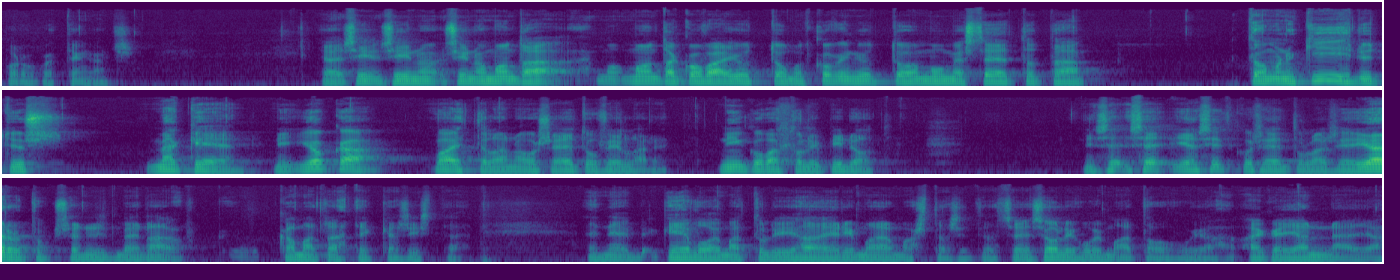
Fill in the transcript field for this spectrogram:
porukoiden kanssa. Ja si, siinä, on, siinä on monta, monta kovaa juttua, mutta kovin juttu on mun mielestä se, että tota, tuommoinen kiihdytys mäkeen, niin joka vaihtela nousee etufillarit. Niin kovat oli pidot. Niin se, se, ja sitten kun se tulee siihen jarrutukseen, niin sitten meidän kamat lähtee käsistä. Ne G-voimat tuli ihan eri maailmasta. Se, se oli huimaa touhu ja aika jännää. Ja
